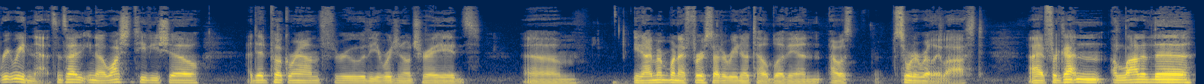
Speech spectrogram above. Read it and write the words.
rereading that since I, you know, watched the TV show. I did poke around through the original trades. Um, you know, I remember when I first started reading Hotel Oblivion, I was sort of really lost. I had forgotten a lot of the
